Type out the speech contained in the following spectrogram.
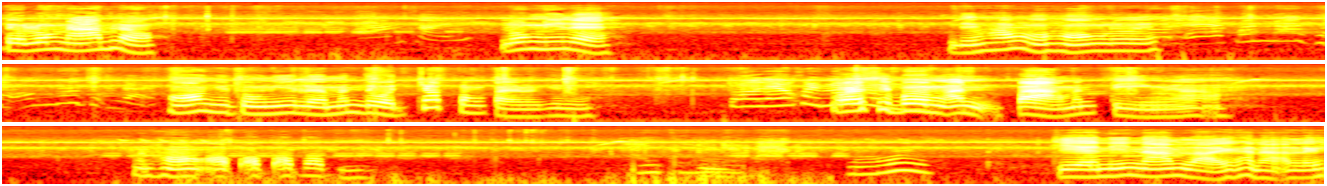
โดดลงน้ำแล้วลงนี้แหละ เดี๋ยวเขาห้องเลย ห้องอยู่ตรงนี้แหละมันโดดจับลงไปเมื่อกี้นี้ วค่อยมาว่าสิเบิ่งอันปางมันติงนะ มันห้องออบออบออบออบโอ้ยเจียนี้น้ำไหลายขนาดเลย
